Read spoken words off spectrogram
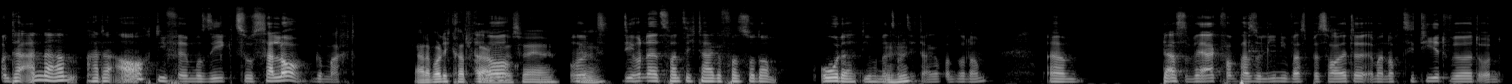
Unter anderem hat er auch die Filmmusik zu Salon gemacht. Ja, da wollte ich gerade fragen. Wär, Und ja. die 120 Tage von Sodom. Oder die Mhm. 120 Tage von Sodom. Ähm, das Werk von Pasolini, was bis heute immer noch zitiert wird und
